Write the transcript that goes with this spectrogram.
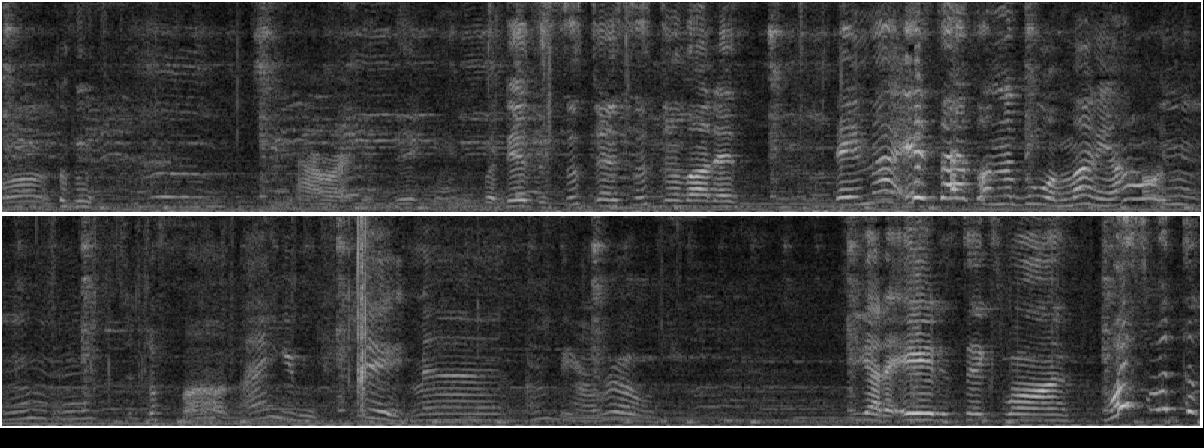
fuck? Alright, the. But there's a sister and sister-in-law that they not it has something to do with money. I don't mm, mm, mm, what the fuck. I ain't even shit, man. I'm being real you. Got an eight and six ones. What's with the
